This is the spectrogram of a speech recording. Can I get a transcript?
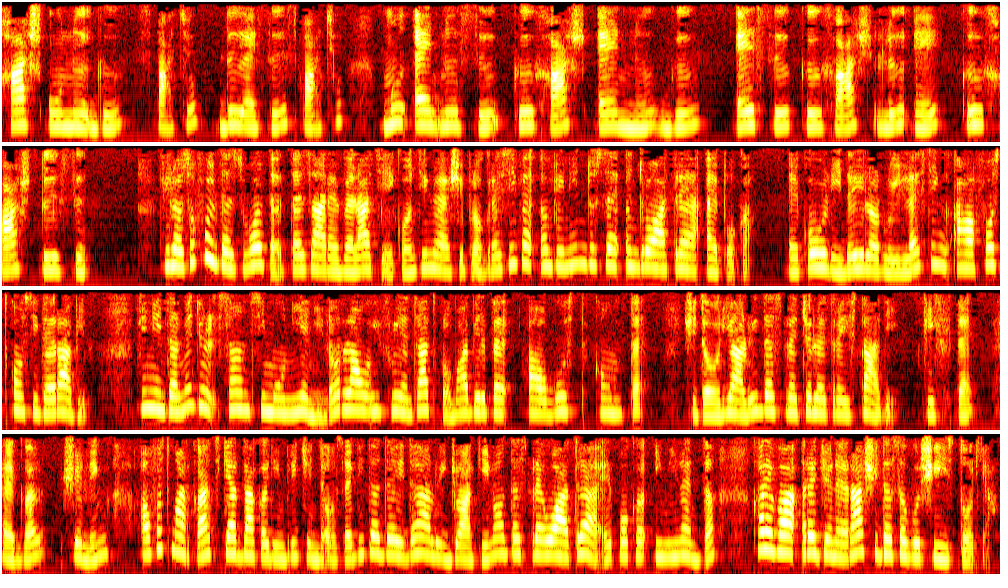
H-U-N-G, spațiu, D-S, spațiu, M-E-N-S, C-H-E-N-G, E-S-C-H-L-E, C-H-T-S. Filozoful dezvoltă teza revelației continue și progresive împlinindu-se într-o a treia epocă. Ecoul ideilor lui Lessing a fost considerabil. Prin intermediul san-simonienilor l-au influențat probabil pe August Comte și teoria lui despre cele trei stadii, Fichte, Hegel, Schilling au fost marcați chiar dacă din pricini deosebite de ideea lui Joachino despre o a treia epocă iminentă care va regenera și desăvârși istoria.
